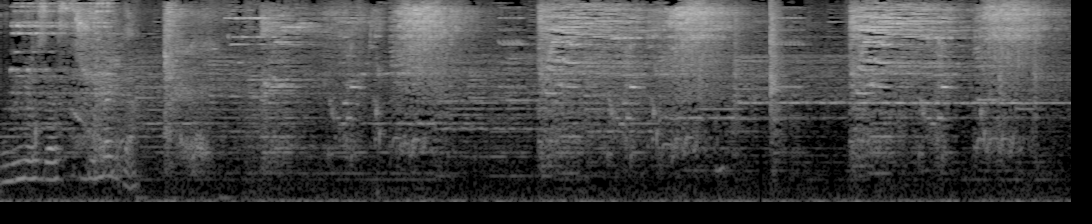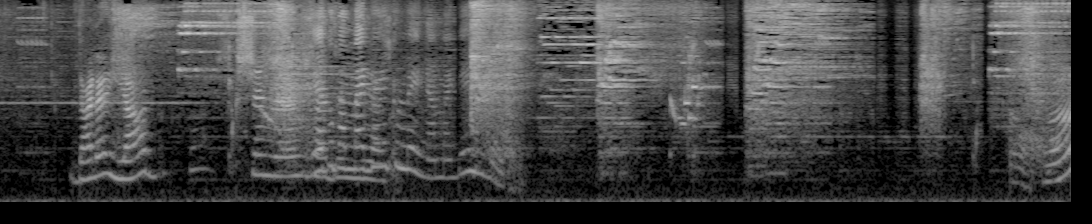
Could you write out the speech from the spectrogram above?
Minus za 3 mega. Dalej ja skrzynę. Ja tylko mega i zadymiarzę. kolejna mega i mega. Aha.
